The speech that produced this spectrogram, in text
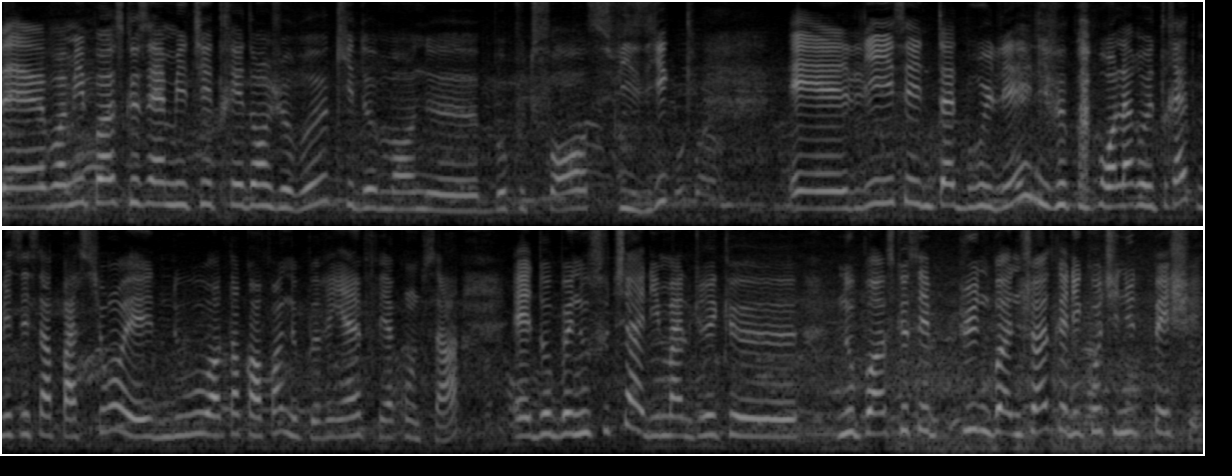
Ben, moi, je pense que c'est un métier très dangereux qui demande euh, beaucoup de force physique. Et lui, c'est une tête brûlée, il ne veut pas prendre la retraite, mais c'est sa passion et nous, en tant qu'enfants, on ne peut rien faire contre ça. Et donc, ben, nous soutiens lui, malgré que nous pensons que c'est plus une bonne chose qu'il continue de pêcher.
